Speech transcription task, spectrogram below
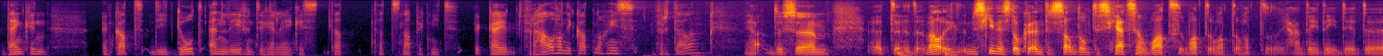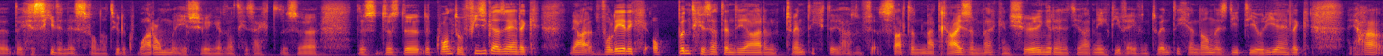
denken: een kat die dood en levend tegelijk is. Dat, dat snap ik niet. Kan je het verhaal van die kat nog eens vertellen? Ja dus um, het, wel, misschien is het ook interessant om te schetsen wat, wat, wat, wat ja, de, de, de, de, geschiedenis van natuurlijk waarom heeft Schrödinger dat gezegd. Dus, uh, dus, dus de, de kwantumfysica is eigenlijk ja, volledig op punt gezet in de jaren 20. De jaren starten met Heisenberg en Schrödinger in het jaar 1925 en dan is die theorie eigenlijk ja,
